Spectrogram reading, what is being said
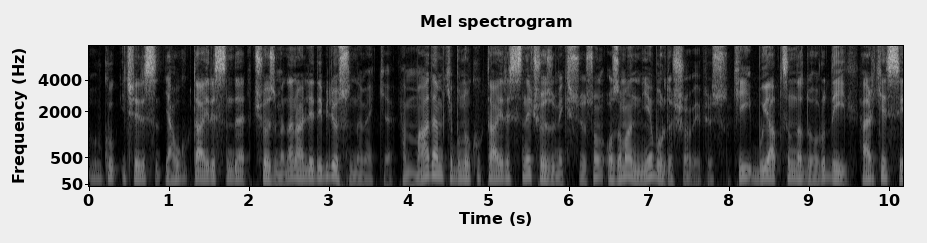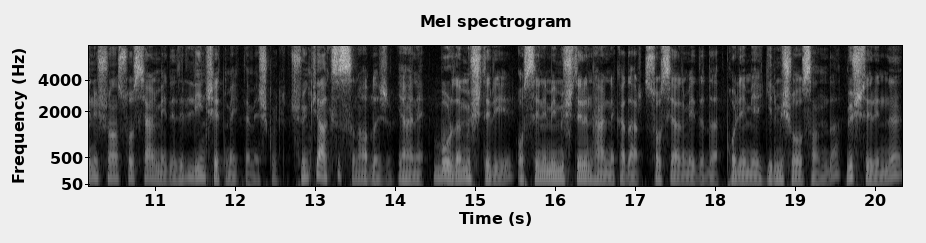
hukuk içerisinde ya hukuk dairesinde çözmeden halledebiliyorsun demek ki. Ha, madem ki bunu hukuk dairesinde çözmek istiyorsun o zaman niye burada şov yapıyorsun? Ki bu yaptığında doğru değil. Herkes seni şu an sosyal medyada linç etmekle meşgul. Çünkü haksızsın ablacığım. Yani burada müşteriyi o senin bir müşterin her ne kadar sosyal medyada polemiğe girmiş olsan da müşterinle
